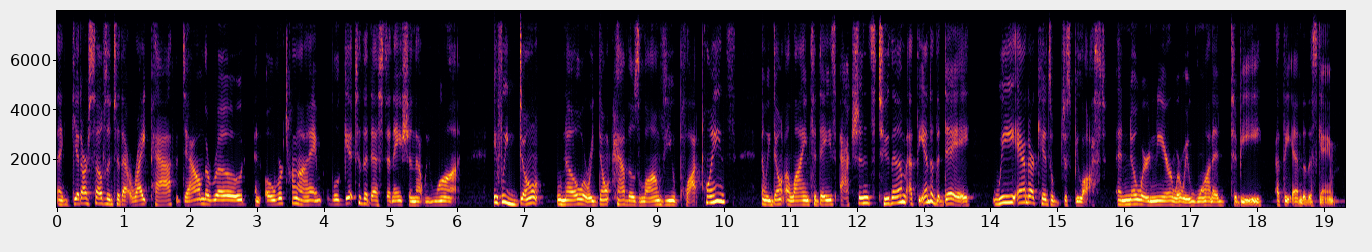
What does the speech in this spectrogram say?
and get ourselves into that right path down the road, and over time, we'll get to the destination that we want. If we don't know or we don't have those long view plot points and we don't align today's actions to them, at the end of the day, we and our kids will just be lost and nowhere near where we wanted to be at the end of this game.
